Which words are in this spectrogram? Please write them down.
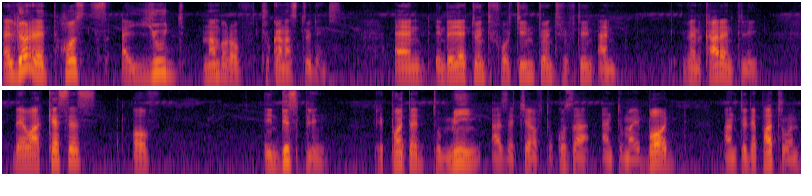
Eldoret hosts a huge number of Turkana students. And in the year 2014, 2015, and even currently, there were cases of indiscipline reported to me as the chair of Tucusa and to my board and to the patron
